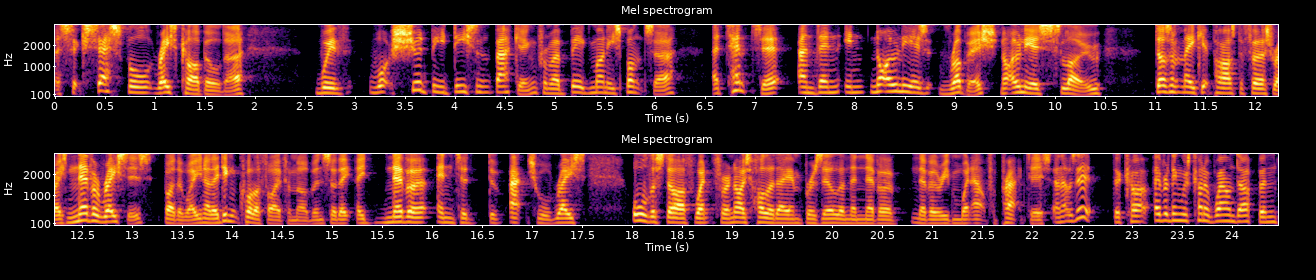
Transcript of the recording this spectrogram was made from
a successful race car builder with what should be decent backing from a big money sponsor attempts it and then in not only is rubbish, not only is slow, doesn't make it past the first race, never races, by the way. You know, they didn't qualify for Melbourne, so they, they never entered the actual race. All the staff went for a nice holiday in Brazil and then never never even went out for practice, and that was it. The car, everything was kind of wound up, and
